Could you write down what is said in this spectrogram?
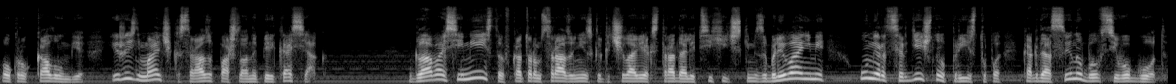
округ Колумбия, и жизнь мальчика сразу пошла наперекосяк. Глава семейства, в котором сразу несколько человек страдали психическими заболеваниями, умер от сердечного приступа, когда сыну был всего год.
